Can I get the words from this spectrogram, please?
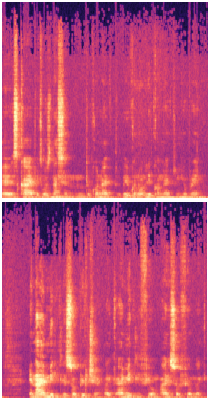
uh, Skype. It was nothing to connect. You can only connect in your brain. And I immediately saw picture. Like I immediately film. I saw film like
